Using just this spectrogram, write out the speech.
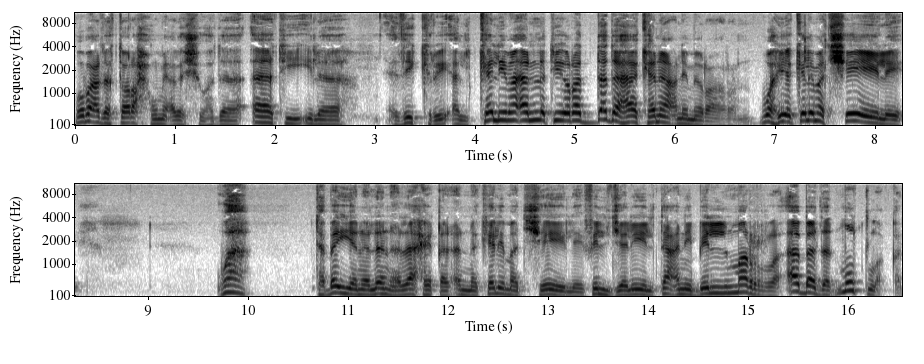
وبعد الترحم على الشهداء آتي إلى ذكر الكلمة التي رددها كناعني مرارا وهي كلمة شيلي. وتبين لنا لاحقا أن كلمة شيلي في الجليل تعني بالمرة أبدا مطلقا.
